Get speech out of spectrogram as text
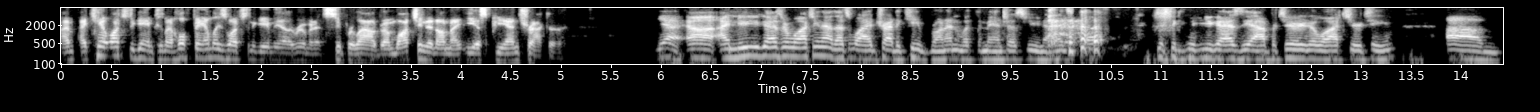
I'm, I can not watch the game because my whole family's watching the game in the other room and it's super loud, but I'm watching it on my ESPN tracker. Yeah, uh, I knew you guys were watching that. That's why I tried to keep running with the Manchester United stuff, just to give you guys the opportunity to watch your team. Um,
